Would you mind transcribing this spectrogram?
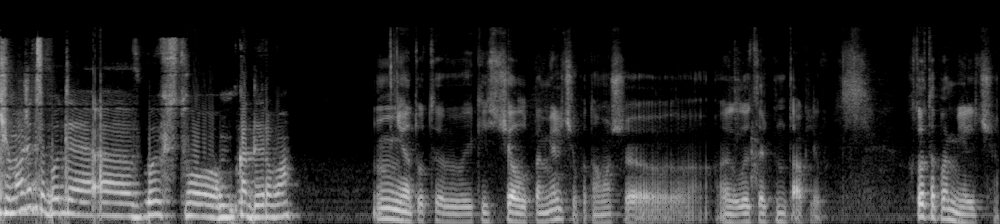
Чи може це бути е, вбивство Кадирова? Ні, тут е, якийсь чел помельче, тому що е, лицар Пентаклів. Хто-то помельче.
